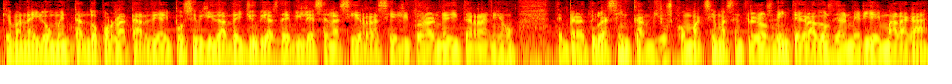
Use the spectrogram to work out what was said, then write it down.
que van a ir aumentando por la tarde. Hay posibilidad de lluvias débiles en las sierras y el litoral mediterráneo. Temperaturas sin cambios, con máximas entre los 20 grados de Almería y Málaga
